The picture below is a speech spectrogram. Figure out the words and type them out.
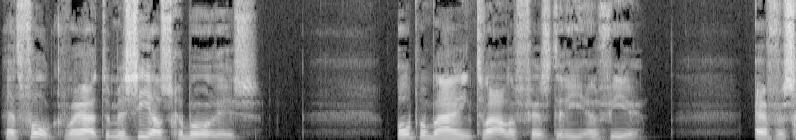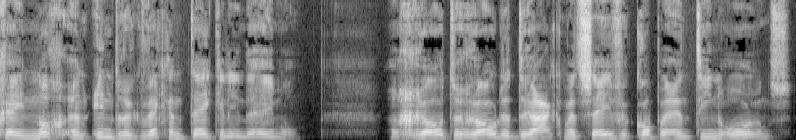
het volk waaruit de Messias geboren is. Openbaring 12, vers 3 en 4. Er verscheen nog een indrukwekkend teken in de hemel. Een grote rode draak met zeven koppen en tien horens.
